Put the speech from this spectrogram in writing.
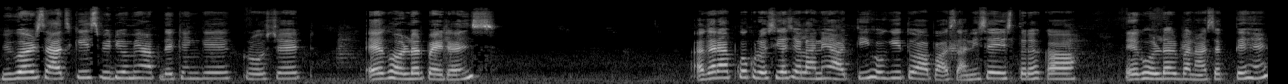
व्यूवर्स आज की इस वीडियो में आप देखेंगे क्रोशेट एग होल्डर पैटर्न्स अगर आपको क्रोशिया चलाने आती होगी तो आप आसानी से इस तरह का एग होल्डर बना सकते हैं।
